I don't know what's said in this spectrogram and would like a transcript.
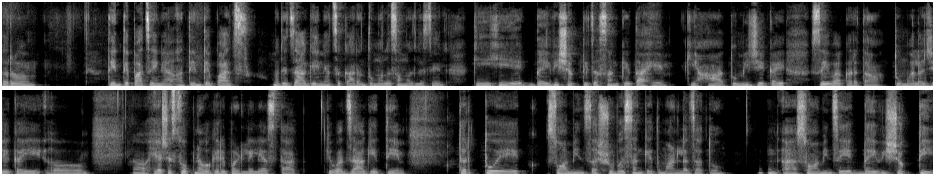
तर तीन ते पाच येण्या तीन ते पाच मध्ये जाग येण्याचं कारण तुम्हाला समजलं असेल की ही एक दैवी शक्तीचा संकेत आहे. की हां तुम्ही जे काही सेवा करता तुम्हाला जे काही हे असे स्वप्न वगैरे पडलेले असतात किंवा जाग येते तर तो एक स्वामींचा शुभ संकेत मानला जातो. स्वामींचं एक दैवी शक्ती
